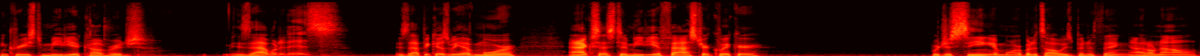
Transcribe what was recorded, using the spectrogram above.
Increased media coverage. Is that what it is? Is that because we have more access to media faster, quicker? We're just seeing it more, but it's always been a thing? I don't know.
